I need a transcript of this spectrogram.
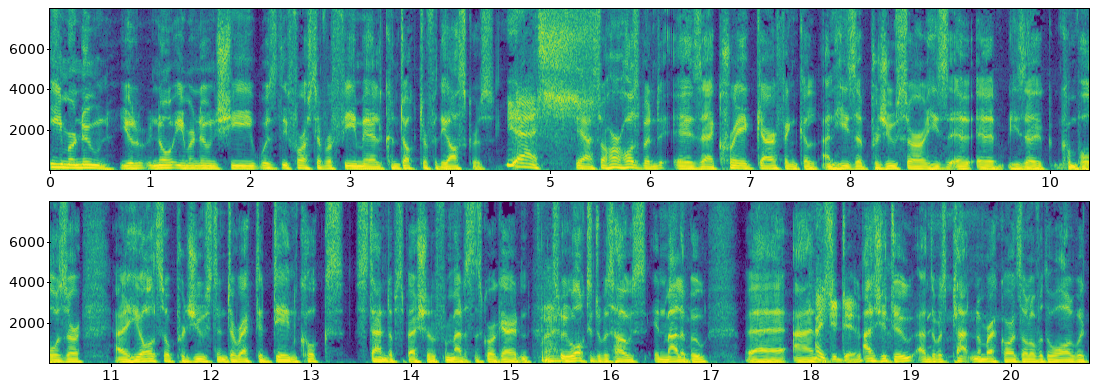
Eimear Noone. You know Eimear Noone. She was the first ever female conductor for the Oscars. Yes. Yeah. So her husband is uh, Craig Garfinkle, and he's a producer. He's a, a he's a composer. Uh, he also produced and directed Dane Cook's stand-up special from Madison Square Garden. So we walked into his house in Malibu, uh, and As you do. as you do, and there was platinum records all over the wall with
